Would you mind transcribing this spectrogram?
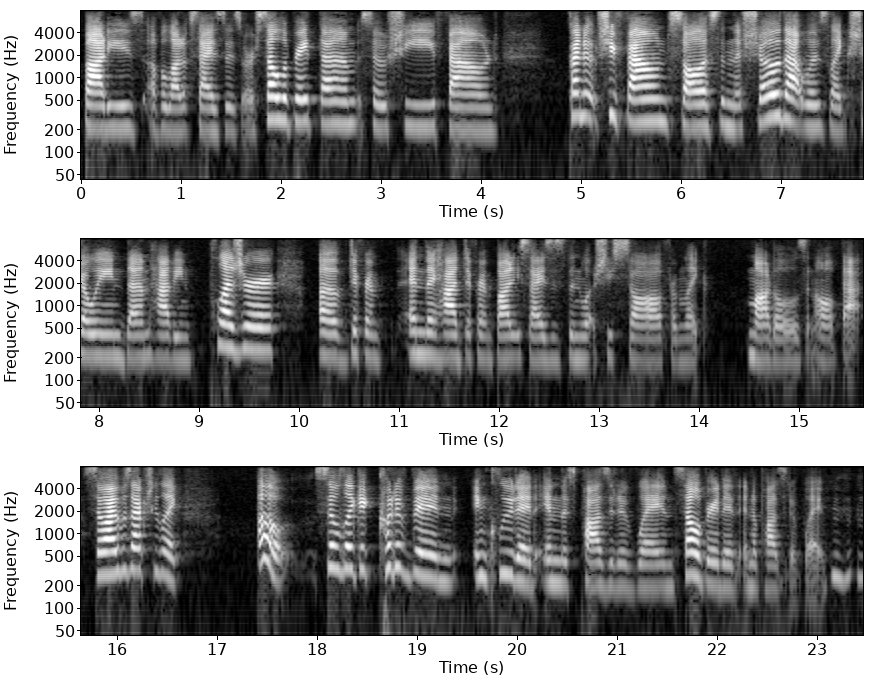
bodies of a lot of sizes or celebrate them. So she found kind of she found solace in the show that was like showing them having pleasure of different and they had different body sizes than what she saw from like models and all of that so i was actually like oh, so like it could have been included in this positive way and celebrated in a positive way. Mm-hmm.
